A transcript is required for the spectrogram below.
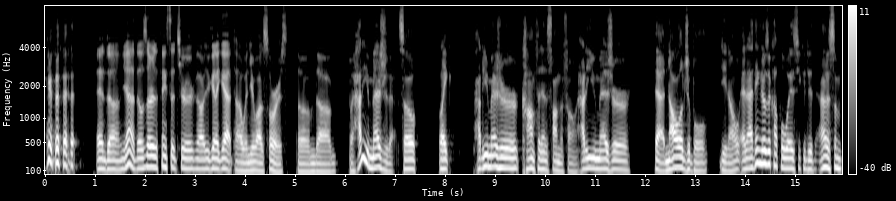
and um, yeah, those are the things that you're uh, you're gonna get uh, when you outsource. So, um, but how do you measure that? So, like, how do you measure confidence on the phone? How do you measure that knowledgeable? You know, and I think there's a couple ways you could do that. There's some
